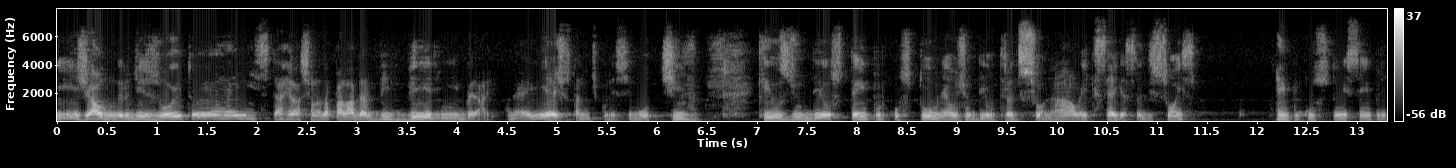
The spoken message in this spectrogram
E já o número 18 ele está relacionado à palavra viver em hebraico. Né? E é justamente por esse motivo que os judeus têm por costume, né, o judeu tradicional aí que segue as tradições, tem por costume sempre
